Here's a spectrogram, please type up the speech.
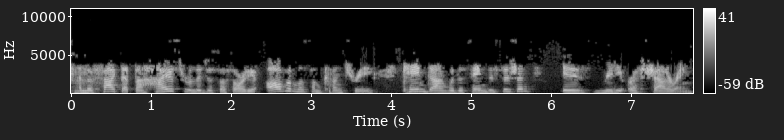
Mm-hmm. And the fact that the highest religious authority of a Muslim country came down with the same decision is really earth shattering.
